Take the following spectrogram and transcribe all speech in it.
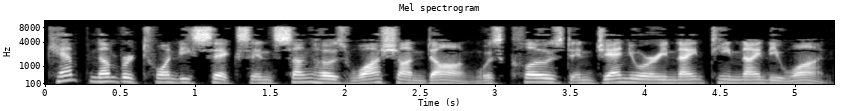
Camp No. 26 in Sungho's Hwashan-dong was closed in January 1991.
